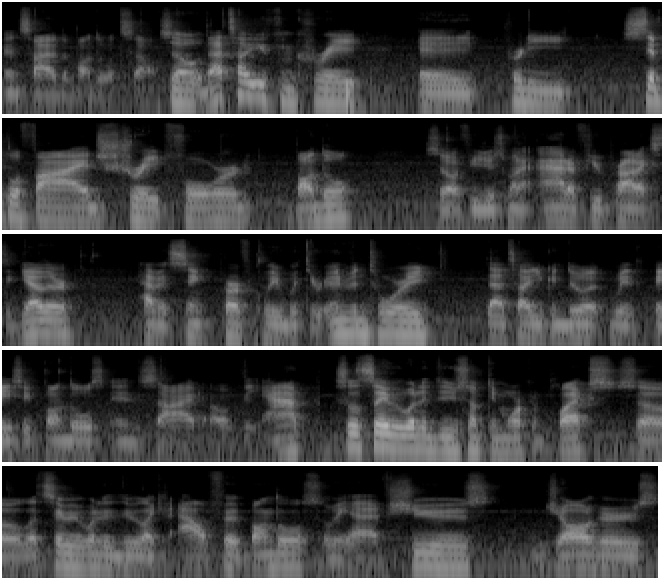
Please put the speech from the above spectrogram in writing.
inside of the bundle itself. So that's how you can create a pretty simplified, straightforward bundle. So if you just want to add a few products together, have it sync perfectly with your inventory, that's how you can do it with basic bundles inside of the app. So let's say we wanted to do something more complex. So let's say we wanted to do like an outfit bundle. So we have shoes, joggers,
